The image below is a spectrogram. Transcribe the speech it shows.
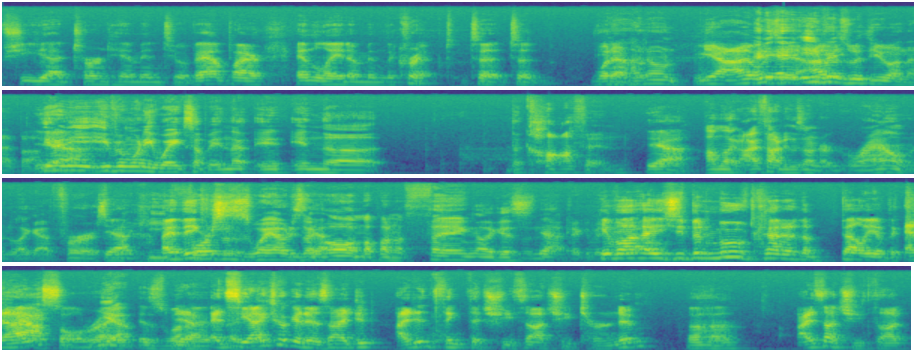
she had turned him into a vampire and laid him in the crypt to to whatever. I don't. Yeah, I was, and I even- was with you on that, Bob. Yeah. Yeah. even when he wakes up in the in, in the the coffin, Yeah. I'm like, I thought he was underground. Like at first, Yeah. like he I think forces he- his way out. He's like, yeah. oh, I'm up on a thing. Like this is Yeah. not big of a He, well, deal. he's been moved kind of to the belly of the And I- castle, right? Yeah. Is what Yeah. I And see, I think. took it as I did. I didn't think that she thought she turned him. Uh huh. I thought she thought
